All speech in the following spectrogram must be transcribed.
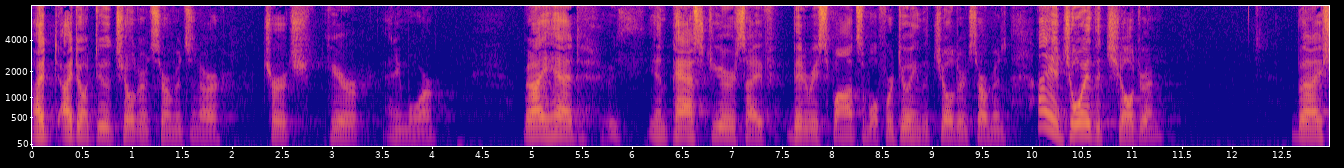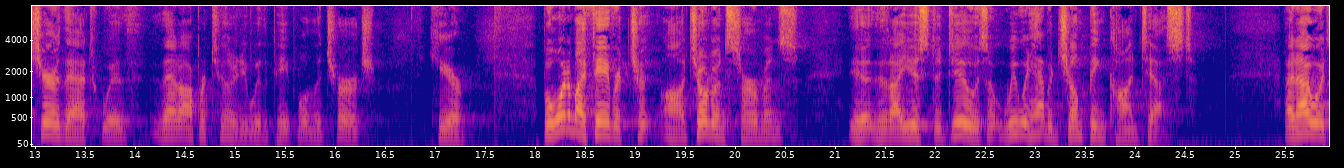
I, I don't do children's sermons in our church here anymore, but I had, in past years, I've been responsible for doing the children's sermons. I enjoy the children, but I share that with that opportunity with the people in the church here. But one of my favorite ch- uh, children's sermons uh, that I used to do is we would have a jumping contest. And I would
